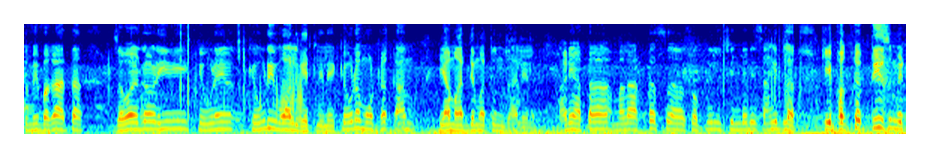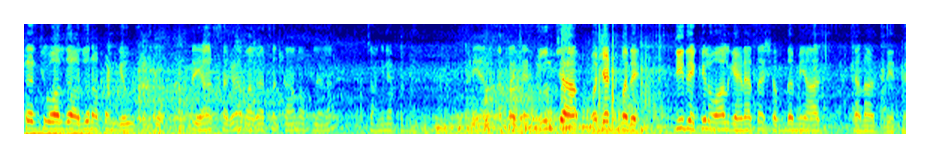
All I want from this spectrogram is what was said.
तुम्ही बघा आता जवळजवळ ही केवढे केवढी वॉल घेतलेली आहे. केवढं मोठं काम या माध्यमातून झालेलं. आणि आता मला आत्ताच स्वप्नील शिंदेनी सांगितलं की फक्त तीस मीटरची वॉल जर अजून आपण घेऊ शकलो तर ह्या सगळ्या भागाचं काम आपल्याला चांगल्या पद्धतीने. आणि आताच्या जूनच्या बजेटमध्ये ती देखील वॉल घेण्याचा शब्द मी आज त्यांना देते.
